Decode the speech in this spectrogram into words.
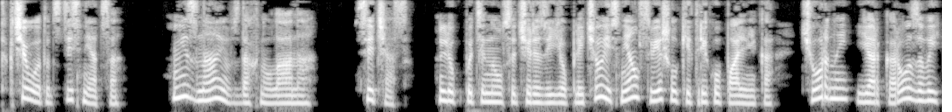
Так чего тут стесняться? Не знаю, вздохнула она. Сейчас. Люк потянулся через ее плечо и снял с вешалки три купальника. Черный, ярко-розовый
